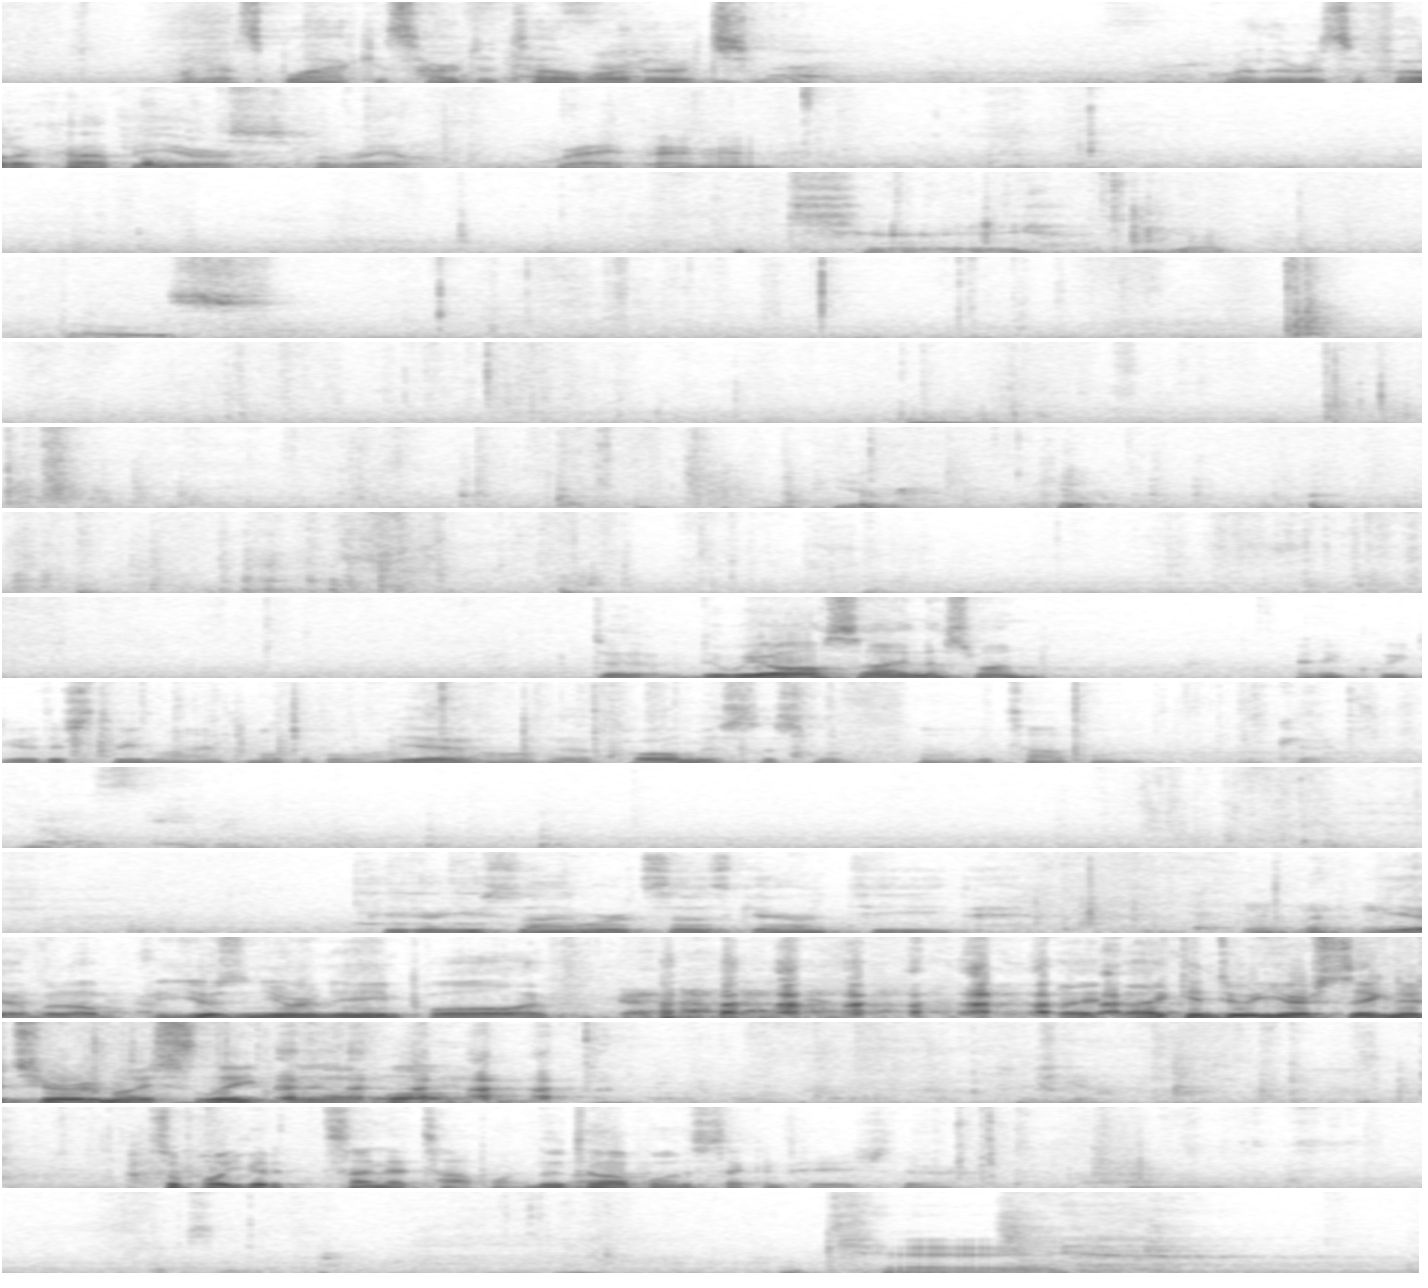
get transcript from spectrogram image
when it's black, it's hard to tell whether it's, whether it's a photocopy or the real. Right, right, right. Okay, you got those. here. Thank you. Do, do we all sign this one? I think we do. There's three lines, multiple lines. Yeah, all of uh. Paul missed this one. Uh, the top one. Okay. No escaping. Peter, you sign where it says guaranteed. Yeah, but I'll be using your name, Paul. I've- I I can do your signature in my sleep now, Paul. So Paul, you got to sign that top one. The top uh, one. The second page there. Um, Okay.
